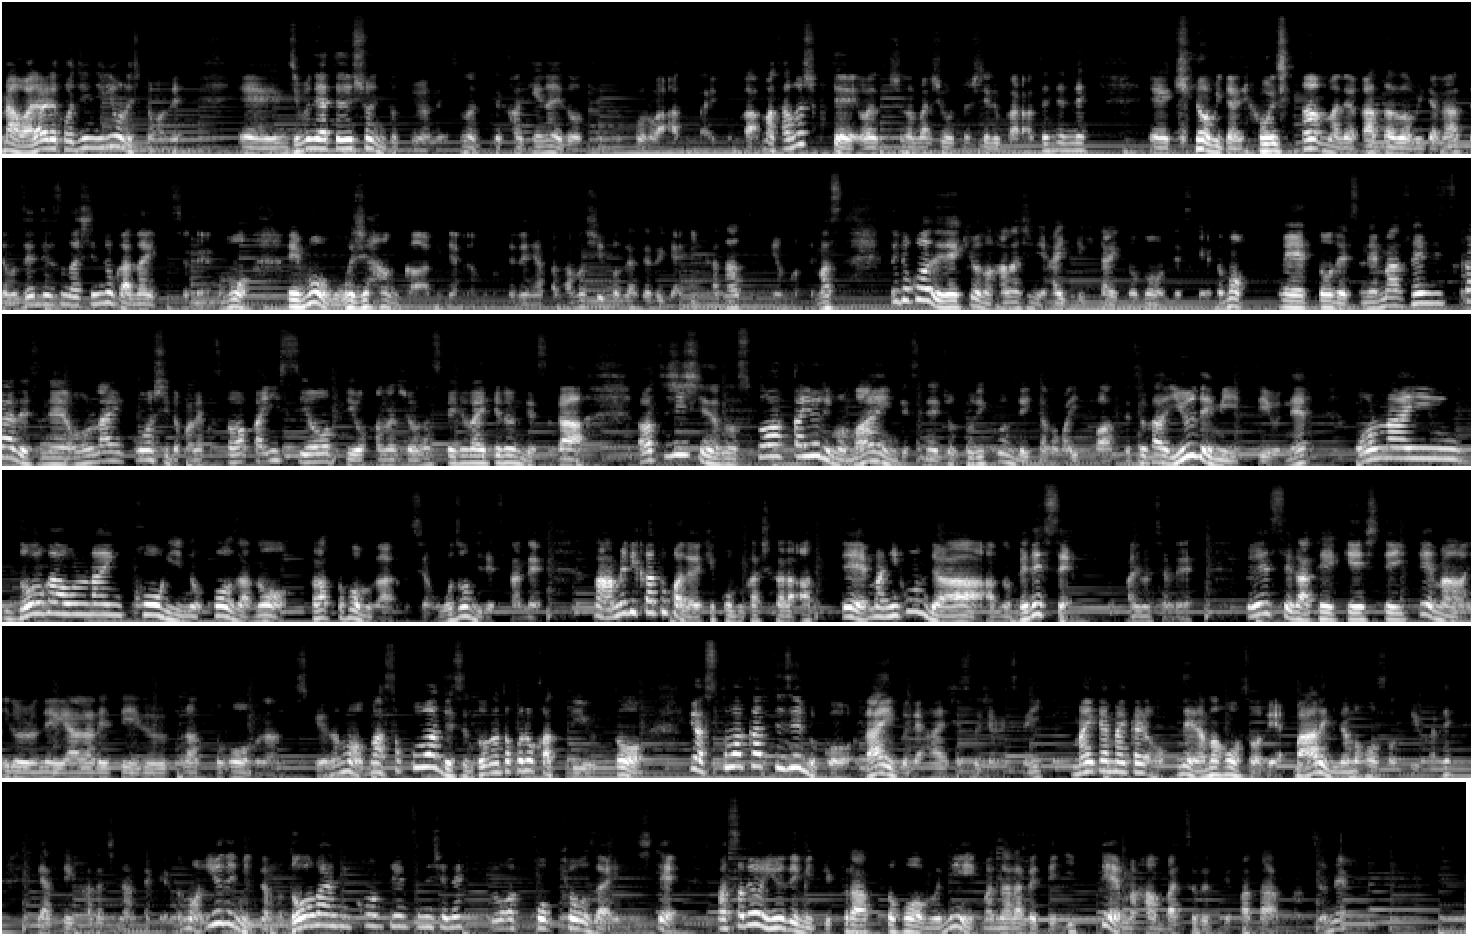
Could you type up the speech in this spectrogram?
まあ我々個人事業主とかね、えー自分でやってる人にとってはね、そんな全然関係ないぞっていうところがあったりとか、まあ楽しくて私の場合仕事してるから、全然ね、えー昨日みたいに5時半まで分かったぞみたいなのあっても全然そんなしんどくはないんですよね。もう、えーもう5時半か、みたいな思ってね、やっぱ楽しいことやってるときはいいかなというふうに思ってます。というところでね、今日の話に入っていきたいと思うんですけれども、えーっとですね、まあ先日からですね、オンライン講師とかね、ストア化いいっすよっていうお話をさせていただいてるんですが、私自身はそのストア化よりも前にですね、ちょっと取り組んでいたのが1個あって、それからユーデミーっていうね、オンライン、動画オンライン講義の講座のプラットフォームがあるんですよ。ご存知ですかね？まあアメリカとかでは結構昔からあって、まあ日本ではあのベネッセありますよね。ベネッセが提携していて、まあいろいろね、やられているプラットフォームなんですけれども、まあそこはですね、どんなところかっていうと、いや、ストア化って全部こう、ライブで配信するじゃないですか。毎回毎回ね、生放送で、まあある意味生放送っていうかね、やっていく形なんだけれども、ユーデミーってのは動画にコンテンツにしてね、動画こう教材にして、まあそれをユーデミっていうプラットフォームにまあ並べていって、まあ販売するっていうパターンなんですよね。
